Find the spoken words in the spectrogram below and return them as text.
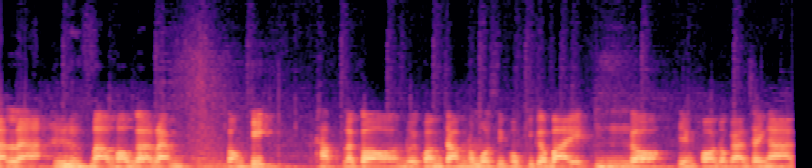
นั่นแหละฮะมาพร้อมกับ RAM 2 g b ครับ แล้วก็หน่วยความจำทั้งหมด 16 g b อือฮึ ก็เพียงพอต่อการใช้งาน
